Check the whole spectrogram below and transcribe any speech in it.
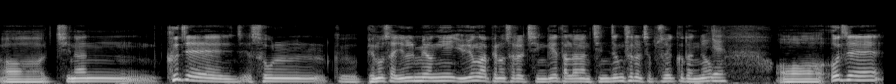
어, 지난 그제 이제 서울 그 변호사 10명이 유영아 변호사를 징계해 달라는 진정서를 접수했거든요. 예. 어, 어제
